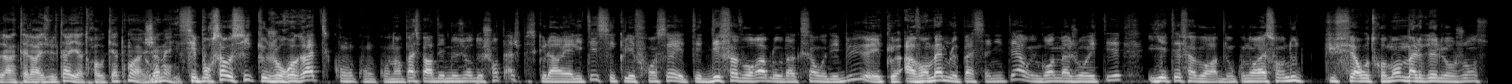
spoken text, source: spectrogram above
un tel résultat il y a trois ou quatre mois. Jamais. C'est pour ça aussi que je regrette qu'on en passe par des mesures de chantage, parce que la réalité, c'est que les Français étaient défavorables au vaccin au début et qu'avant même le pass sanitaire, une grande majorité y était favorable. Donc on aurait sans doute pu faire autrement malgré l'urgence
